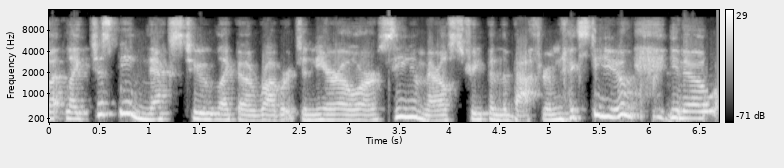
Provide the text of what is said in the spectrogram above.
but like just being next to like a Robert De Niro or seeing a Meryl Streep in the bathroom next to you, you know,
